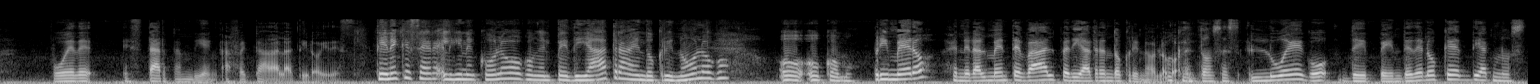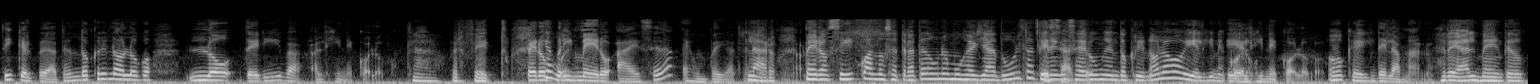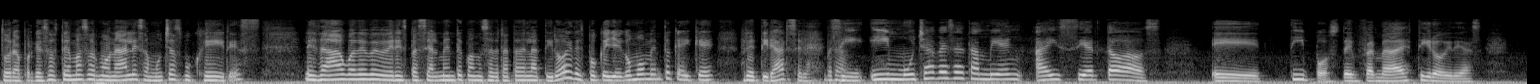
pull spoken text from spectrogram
puede estar también afectada la tiroides. ¿Tiene que ser el ginecólogo con el pediatra, endocrinólogo o, o cómo? Primero, generalmente va al pediatra endocrinólogo. Entonces, luego, depende de lo que diagnostique el pediatra endocrinólogo, lo deriva al ginecólogo. Claro, perfecto. Pero primero, a esa edad, es un pediatra. Claro, pero sí, cuando se trata de una mujer ya adulta, tiene que ser un endocrinólogo y el ginecólogo. Y el ginecólogo. Ok. De la mano. Realmente, doctora, porque esos temas hormonales a muchas mujeres les da agua de beber, especialmente cuando se trata de la tiroides, porque llega un momento que hay que retirársela. Sí, y muchas veces también hay ciertos eh, tipos de enfermedades tiroideas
